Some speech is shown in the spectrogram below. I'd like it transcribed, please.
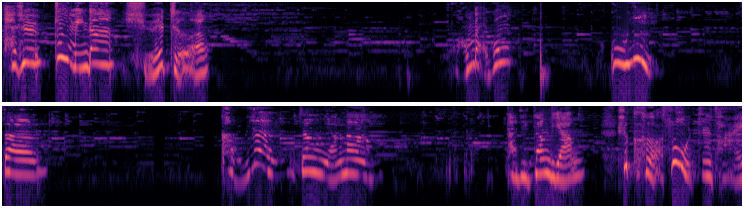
他是著名的学者黄百公，在考验张良呢。他见张良是可塑之才，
